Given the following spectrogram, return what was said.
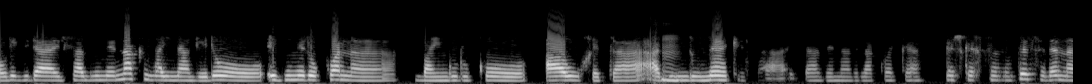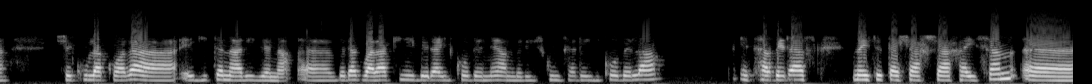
horiek dira ezagunenak, baina gero egunerokoan eh, ba inguruko aur eta agindunek eta, eta dena delakoek eh, eskertzen dute, zeren eh, sekulakoa da egiten ari dena. Eh, berak badaki bera hilko denean, bere hizkuntzare hilko dela, eta beraz, naiz eta xar-xarra izan, uh,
